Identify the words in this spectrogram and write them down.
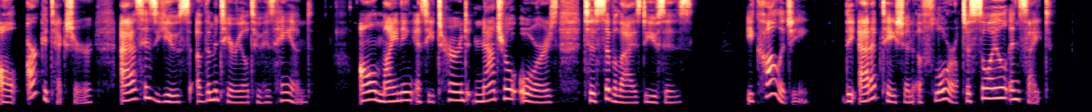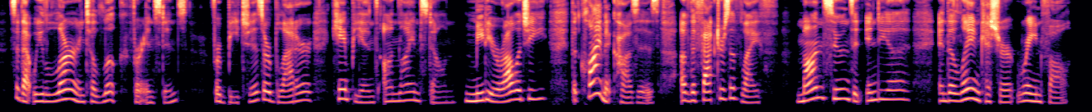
All architecture as his use of the material to his hand. All mining as he turned natural ores to civilized uses. Ecology, the adaptation of flora to soil and site, so that we learn to look, for instance, for beeches or bladder campions on limestone. Meteorology, the climate causes of the factors of life, monsoons in India, and the Lancashire rainfall,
